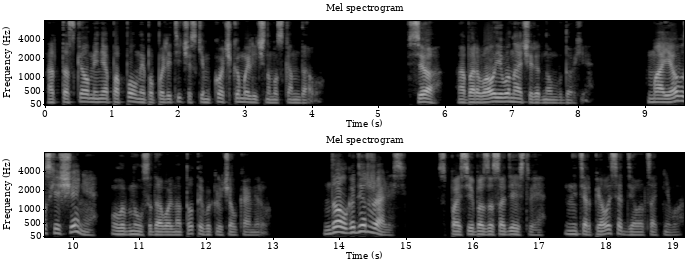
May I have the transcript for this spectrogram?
Оттаскал меня по полной по политическим кочкам и личному скандалу. «Все», — оборвал его на очередном вдохе. «Мое восхищение», — улыбнулся довольно тот и выключил камеру. «Долго держались». «Спасибо за содействие», — не терпелось отделаться от него.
